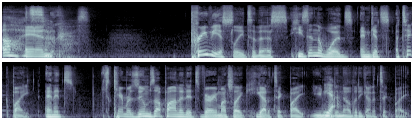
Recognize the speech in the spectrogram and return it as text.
Oh, and so gross. previously to this, he's in the woods and gets a tick bite, and it's camera zooms up on it. It's very much like he got a tick bite. You need Yeah. to know that he got a tick bite.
